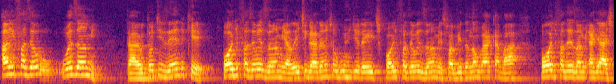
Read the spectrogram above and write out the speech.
a ir fazer o, o exame. Tá? Eu estou dizendo que pode fazer o exame, a lei te garante alguns direitos, pode fazer o exame, sua vida não vai acabar, pode fazer o exame. Aliás,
